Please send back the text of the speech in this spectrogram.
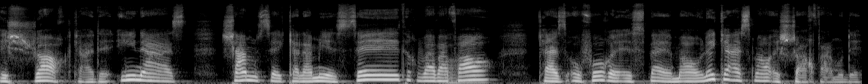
اشراق کرده. این است شمس کلمه صدق و وفا. که از افق اسبع مالک اسما اشراق فرموده.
